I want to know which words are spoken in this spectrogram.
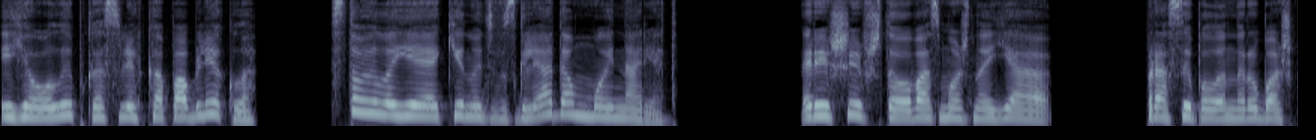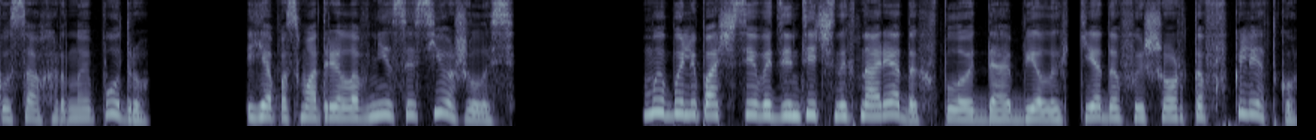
Ее улыбка слегка поблекла, стоило ей окинуть взглядом мой наряд. Решив, что, возможно, я просыпала на рубашку сахарную пудру, я посмотрела вниз и съежилась. Мы были почти в идентичных нарядах, вплоть до белых кедов и шортов в клетку.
